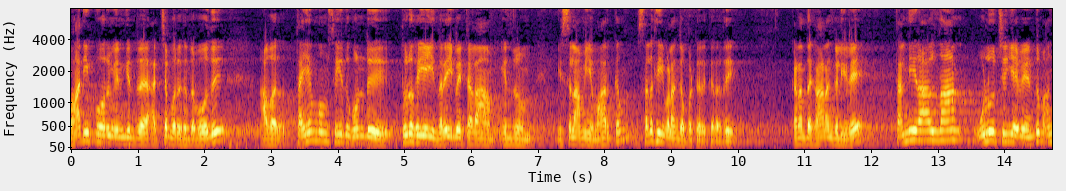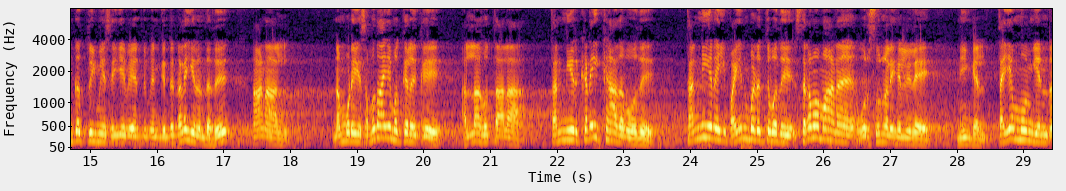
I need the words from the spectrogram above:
பாதிப்பு வரும் என்கின்ற அச்சம் வருகின்ற போது அவர் தயமும் செய்து கொண்டு தொழுகையை நிறைவேற்றலாம் என்றும் இஸ்லாமிய மார்க்கம் சலுகை வழங்கப்பட்டிருக்கிறது. கடந்த காலங்களிலே தண்ணீரால் தான் உழு செய்ய வேண்டும் அங்க தூய்மை செய்ய வேண்டும் என்கின்ற நிலை இருந்தது. ஆனால் நம்முடைய சமுதாய மக்களுக்கு அல்லாஹு தாலா தண்ணீர் கிடைக்காத போது தண்ணீரை பயன்படுத்துவது சிரமமான ஒரு சூழ்நிலைகளிலே நீங்கள் தயமும் என்ற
